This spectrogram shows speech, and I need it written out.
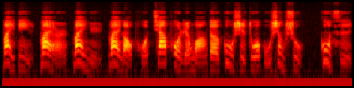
卖地、卖儿卖女、卖老婆、家破人亡的故事多不胜数。故此，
